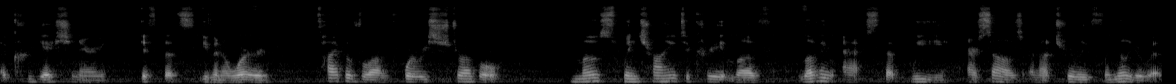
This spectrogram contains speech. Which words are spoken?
a creationary, if that's even a word, type of love where we struggle most when trying to create love, loving acts that we ourselves are not truly familiar with.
